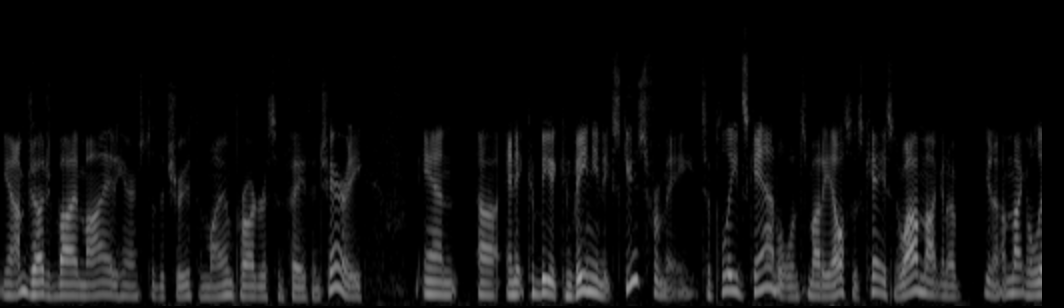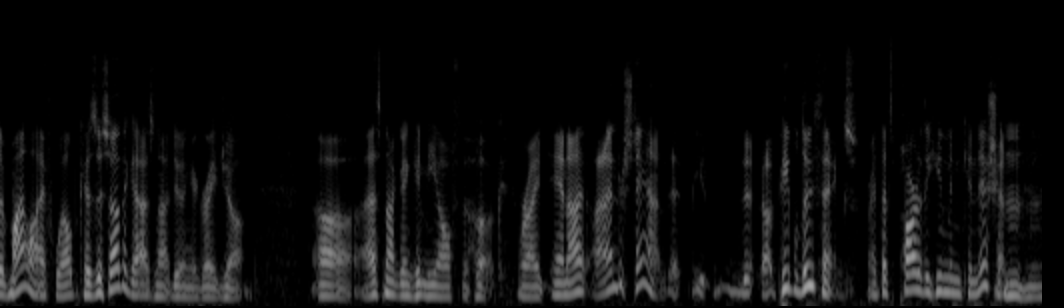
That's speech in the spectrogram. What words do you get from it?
You know, I'm judged by my adherence to the truth and my own progress in faith and charity, and uh, and it could be a convenient excuse for me to plead scandal in somebody else's case. And well, I'm not going to, you know, I'm not going to live my life well because this other guy's not doing a great job. Uh, that's not going to get me off the hook, right? And I, I understand that, that uh, people do things, right? That's part of the human condition. Mm-hmm.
